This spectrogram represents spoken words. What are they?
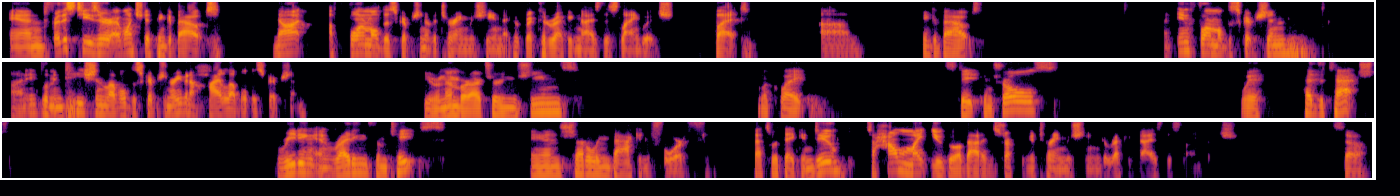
And for this teaser, I want you to think about not a formal description of a Turing machine that could, could recognize this language, but um, think about an informal description, an implementation level description, or even a high level description. You remember our Turing machines look like state controls with heads attached, reading and writing from tapes, and shuttling back and forth. That's what they can do. So how might you go about instructing a Turing machine to recognize this language? So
